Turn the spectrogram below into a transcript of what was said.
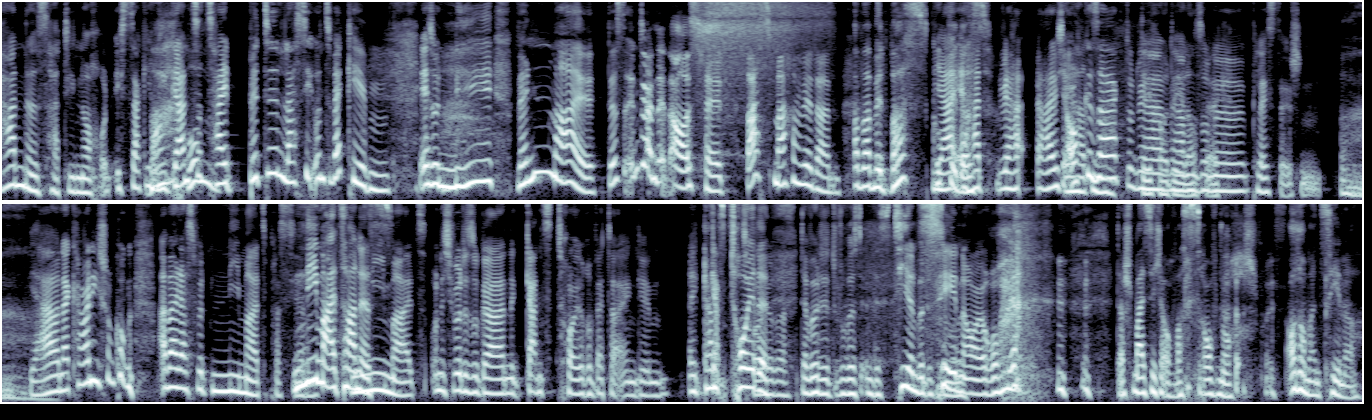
Hannes hat die noch. Und ich sag ihm die ganze Zeit, bitte lass sie uns weggeben. Er so, nee, wenn mal das Internet ausfällt, was machen wir dann? Aber mit was? Guck ja, er hat, wir, habe ich Er auch ein gesagt. Und wir, wir haben so eine Playstation. Ja, und da kann man die schon gucken. Aber das wird niemals passieren. Niemals, Hannes. Niemals. Und ich würde sogar eine ganz teure Wette eingehen. Äh, Ganz, teure. Da würde, du wirst investieren. Würdest 10 du, Euro. Da schmeiße ich auch was drauf noch. Auch noch mal einen Zehner.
